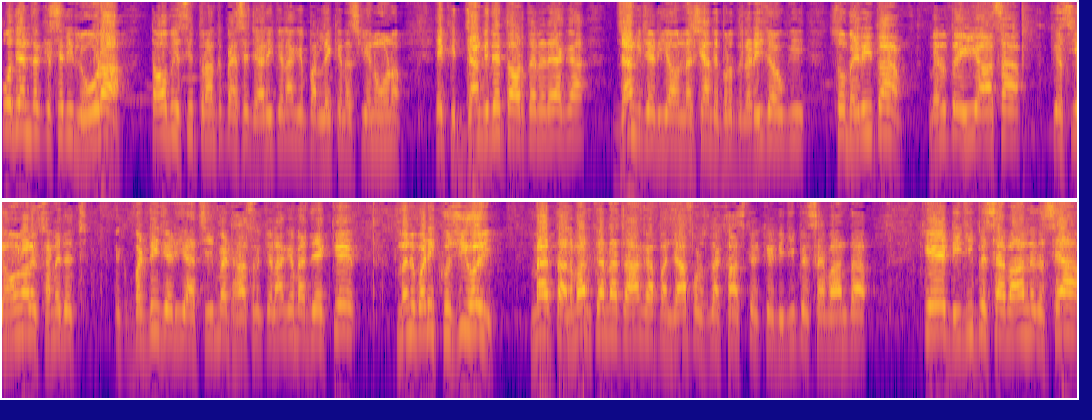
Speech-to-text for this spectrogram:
ਉਹਦੇ ਅੰਦਰ ਕਿਸੇ ਦੀ ਲੋੜ ਆ ਤਾਂ ਉਹ ਵੀ ਅਸੀਂ ਤੁਰੰਤ ਪੈਸੇ ਜਾਰੀ ਕਰਾਂਗੇ, ਪਰ ਲੇਕਿਨ ਅਸੀਂ ਇਹਨੂੰ ਹੁਣ ਇੱਕ ਜੰਗ ਦੇ ਤੌਰ ਤੇ ਲੜਿਆਗਾ ਜੰਗ ਜਿਹੜੀ ਆ, ਉਹ ਨਸ਼ਿਆਂ ਦੇ ਵਿਰੁੱਧ ਲੜੀ ਜਾਊਗੀ। ਸੋ ਮੇਰੀ ਤਾਂ, ਮੈਨੂੰ ਤਾਂ ਇਹੀ ਆਸ ਆ ਕਿ ਅਸੀਂ ਆਉਣ ਵਾਲੇ ਸਮੇਂ ਦੇ ਵਿੱਚ ਇੱਕ ਵੱਡੀ ਜਿਹੜੀ ਆ ਅਚੀਵਮੈਂਟ ਹਾਸਲ ਕਰਾਂਗੇ। ਮੈਂ ਦੇਖ ਕੇ ਮੈਨੂੰ ਬੜੀ ਖੁਸ਼ੀ ਹੋਈ। ਮੈਂ ਧੰਨਵਾਦ ਕਰਨਾ ਚਾਹਾਂਗਾ ਪੰਜਾਬ ਪੁਲਿਸ ਦਾ, ਖਾਸ ਕਰਕੇ ਡੀਜੀਪੀ ਸਾਹਿਬਾਨ ਦਾ, ਕਿ ਡੀਜੀਪੀ ਸਾਹਿਬਾਨ ਨੇ ਦੱਸਿਆ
